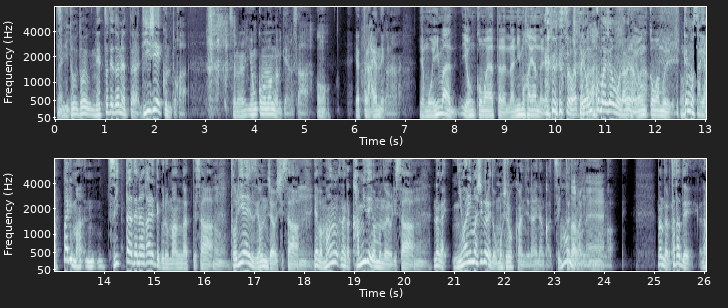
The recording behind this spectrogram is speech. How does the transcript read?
次、どう、どういう、ネットでどういうのやったら、DJ 君とか、その4コマ漫画みたいなさ、やったら流行んねえかな。いやもう今4コマやったら何も流行んない。そう、やっぱ4コマじゃもうダメなの4コマ無理でしょ。でもさ、やっぱりま、ツイッターで流れてくる漫画ってさ、うん、とりあえず読んじゃうしさ、うん、やっぱ漫なんか紙で読むのよりさ、うん、なんか2割増しぐらいで面白く感じない？なんかツイッターで流れてくる漫画。なんだろう、ただで流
